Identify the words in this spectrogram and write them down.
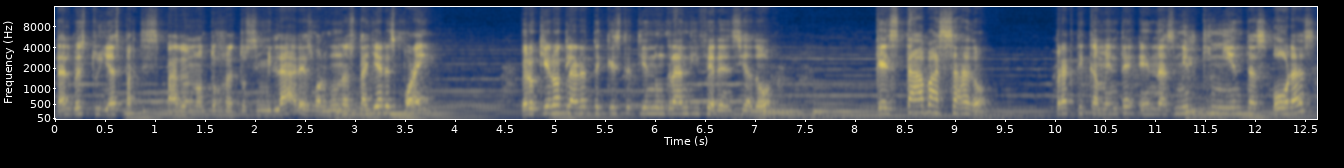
Tal vez tú ya has participado en otros retos similares o algunos talleres por ahí. Pero quiero aclararte que este tiene un gran diferenciador que está basado prácticamente en las 1500 horas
